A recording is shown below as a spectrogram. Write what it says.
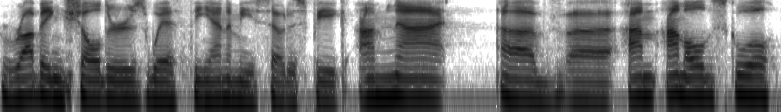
rubbing shoulders with the enemy, so to speak. I'm not of uh, I'm I'm old school.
